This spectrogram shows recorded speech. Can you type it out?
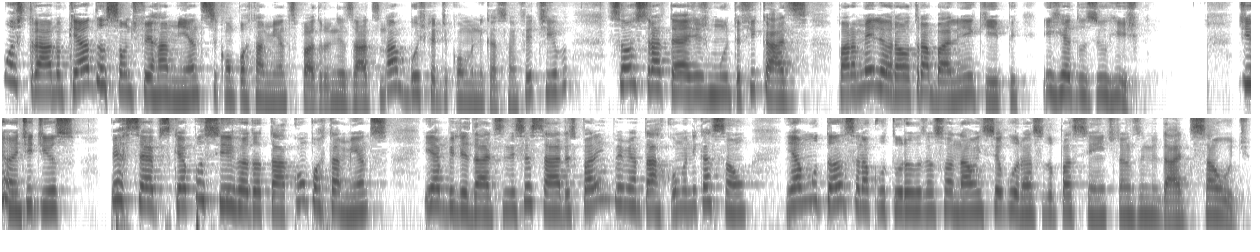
mostraram que a adoção de ferramentas e comportamentos padronizados na busca de comunicação efetiva são estratégias muito eficazes para melhorar o trabalho em equipe e reduzir o risco. Diante disso, percebe-se que é possível adotar comportamentos e habilidades necessárias para implementar comunicação e a mudança na cultura organizacional em segurança do paciente nas unidades de saúde.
